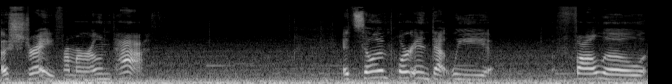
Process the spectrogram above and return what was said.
astray from our own path? It's so important that we follow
